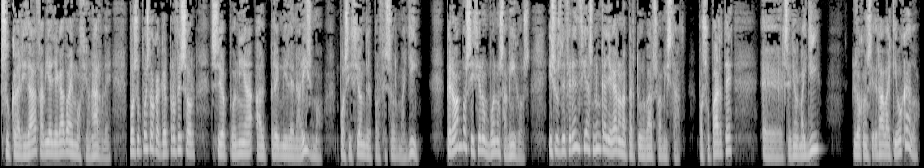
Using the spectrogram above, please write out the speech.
Su claridad había llegado a emocionarle. Por supuesto que aquel profesor se oponía al premilenarismo, posición del profesor Maggi. Pero ambos se hicieron buenos amigos, y sus diferencias nunca llegaron a perturbar su amistad. Por su parte, el señor Magui lo consideraba equivocado,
